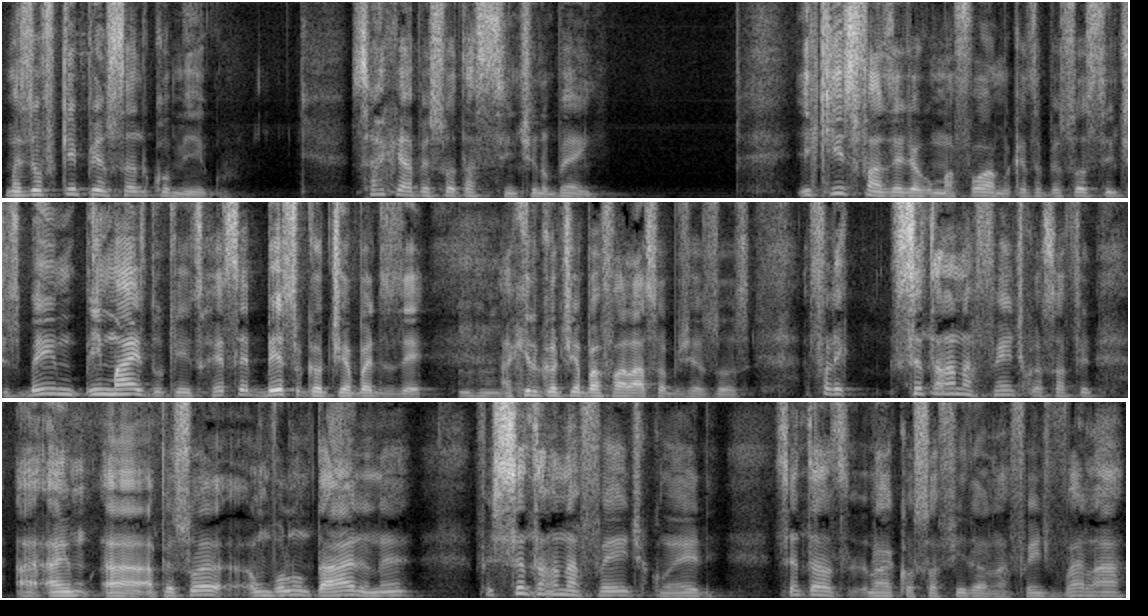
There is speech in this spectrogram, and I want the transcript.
Mas eu fiquei pensando comigo: será que a pessoa está se sentindo bem? E quis fazer de alguma forma que essa pessoa se sentisse bem, e mais do que isso, recebesse o que eu tinha para dizer, uhum. aquilo que eu tinha para falar sobre Jesus. Eu falei: senta lá na frente com a sua filha. A, a, a pessoa é um voluntário, né? Eu falei: senta lá na frente com ele. Senta lá com a sua filha lá na frente, vai lá,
